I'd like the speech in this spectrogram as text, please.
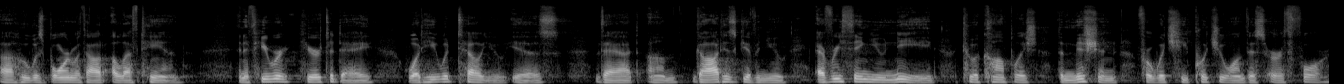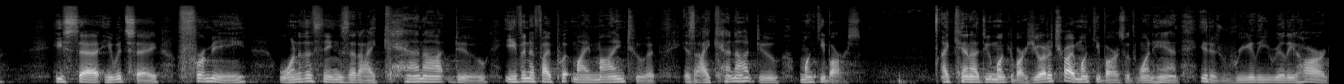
uh, who was born without a left hand. And if he were here today, what he would tell you is that um, God has given you everything you need to accomplish the mission for which he put you on this earth for he said he would say, "For me, one of the things that I cannot do, even if I put my mind to it, is I cannot do monkey bars. I cannot do monkey bars. You ought to try monkey bars with one hand. It is really, really hard.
